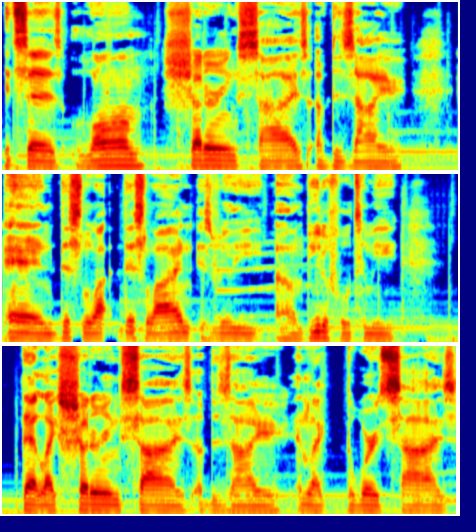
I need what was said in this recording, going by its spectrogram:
It says long shuddering sighs of desire, and this li- this line is really um, beautiful to me. That like shuddering sighs of desire, and like the word sighs,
